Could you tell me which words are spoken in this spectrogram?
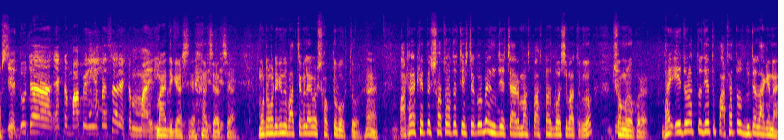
আসছে। যে দুইটা একটা বাপের ইয়ে পাইছে আর একটা মায়ের মায়ের দিকে আসে আচ্ছা আচ্ছা। মোটামুটি কিন্তু বাচ্চাগুলো একবার শক্তভক্ত হ্যাঁ। পাঠার ক্ষেত্রে সচরাচর চেষ্টা করবেন যে চার মাস পাঁচ মাস বয়সী বাচ্চাগুলো সংগ্রহ করার। ভাই এই জোড়ার তো যেহেতু পাঠা তো দুটা লাগে না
